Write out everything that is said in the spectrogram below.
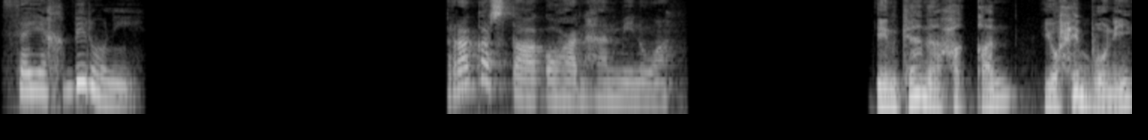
سيخبرني. Rakastaakohan hän minua? إن كان حقا يحبني؟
